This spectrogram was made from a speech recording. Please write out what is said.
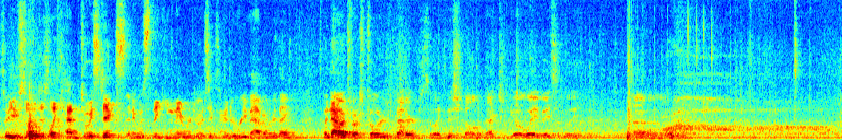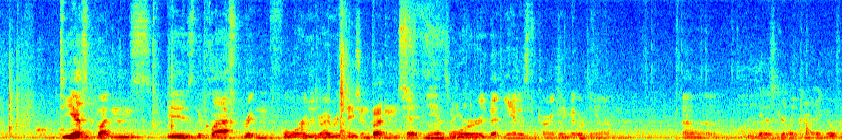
so you still just like had joysticks, and it was thinking they were joysticks, and we had to remap everything. But now Xbox controller is better, so like this should all actually go away basically. Um, DS buttons is the class written for the driver station buttons That Yan's for that Yan is currently working on. Um, Yeah, it's currently crying over.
